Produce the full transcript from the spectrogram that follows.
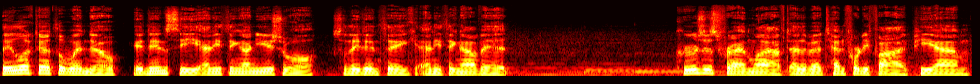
They looked out the window and didn't see anything unusual, so they didn't think anything of it. Cruz's friend left at about 10:45 p.m.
